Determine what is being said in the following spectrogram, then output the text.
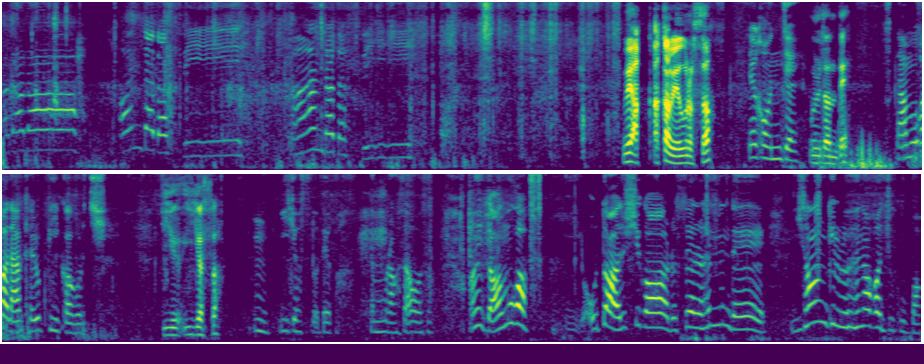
바다다 언더 더 씨. 언더 더 씨. 왜 아, 아까 왜 울었어? 내가 언제? 울던데 나무가 나 괴롭히니까 그렇지. 이, 이겼어? 응 이겼어 내가 나무랑 싸워서. 아니 나무가 이- 어떤 아저씨가 러셀을 했는데 이상한 길로 해놔가지고 막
